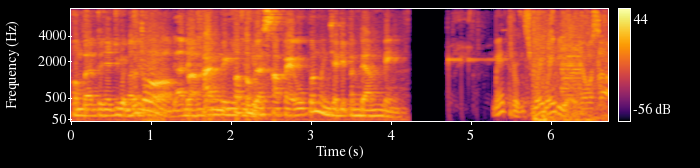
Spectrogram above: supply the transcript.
pembantunya juga maksudnya? betul ada bahkan mendampingi juga. petugas KPU pun menjadi pendamping Metrums Radio. Baby, let's go.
